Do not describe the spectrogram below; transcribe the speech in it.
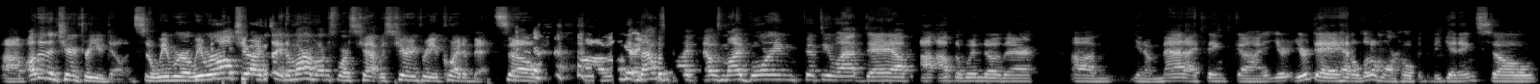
Um, other than cheering for you, Dylan. So we were we were all cheering. I can tell you, the Mara Motorsports chat was cheering for you quite a bit. So um, that was my, that was my boring 50 lap day out out the window there. Um, you know, Matt, I think uh, your your day had a little more hope at the beginning. So,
